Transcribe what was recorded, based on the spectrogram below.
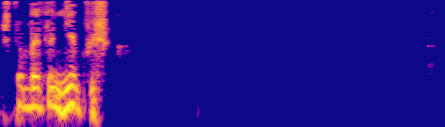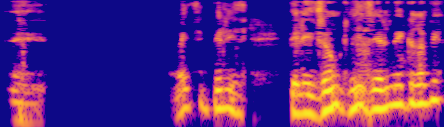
чтобы это не вышло. Э, давайте перейдем к недельной главе.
